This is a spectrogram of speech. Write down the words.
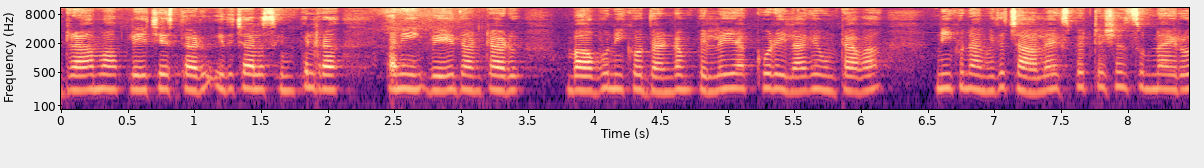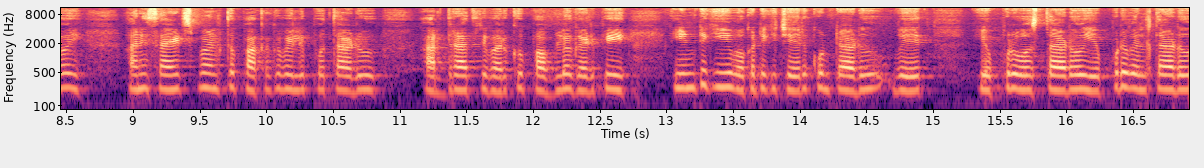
డ్రామా ప్లే చేస్తాడు. ఇది చాలా సింపుల్ రా అని వేద్ అంటాడు. బాబు నీకో దండం పెళ్ళయ్యాక కూడా ఇలాగే ఉంటావా? నీకు నా మీద చాలా ఎక్స్పెక్టేషన్స్ ఉన్నాయి రోయ్ అని సైడ్ స్మైల్తో పక్కకు వెళ్ళిపోతాడు. అర్ధరాత్రి వరకు పబ్లో గడిపి ఇంటికి ఒకటికి చేరుకుంటాడు వేద్. ఎప్పుడు వస్తాడో ఎప్పుడు వెళ్తాడో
